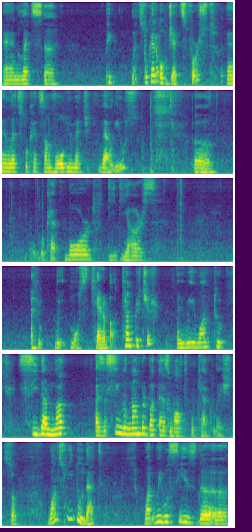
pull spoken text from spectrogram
and let's uh, pick let's look at objects first and let's look at some volumetric values uh, look at board DDRs and we mostly care about temperature and we want to see them not as a single number but as multiple calculations. So once we do that, what we will see is the uh,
